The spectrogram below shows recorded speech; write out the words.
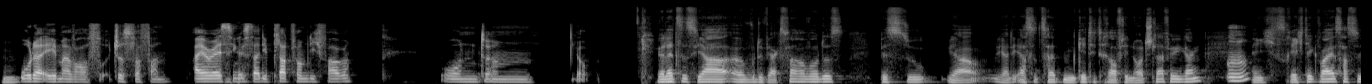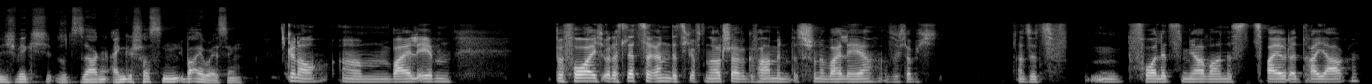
Hm. Oder eben einfach auf Just for Fun. iRacing okay. ist da die Plattform, die ich fahre. Und ähm, ja. Ja, letztes Jahr, äh, wo du Werksfahrer wurdest, bist du ja, ja die erste Zeit mit dem GT3 auf die Nordschleife gegangen. Mhm. Wenn ich es richtig weiß, hast du dich wirklich sozusagen eingeschossen über iRacing. Genau, ähm, weil eben bevor ich, oder das letzte Rennen, das ich auf der Nordschleife gefahren bin, ist schon eine Weile her. Also ich glaube, ich, also jetzt vor letztem Jahr waren es zwei oder drei Jahre,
